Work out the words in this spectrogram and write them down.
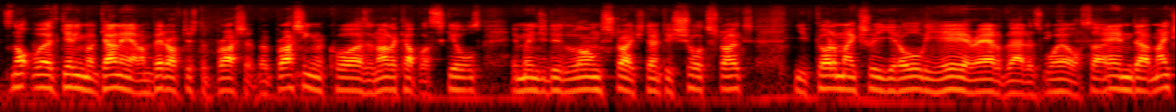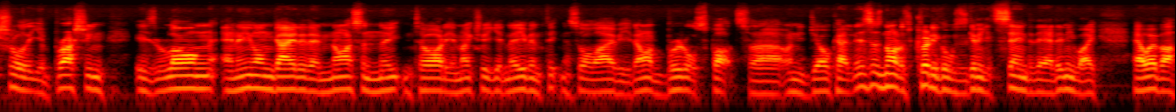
it's not worth getting my gun out. I'm better off just to brush it. But brushing requires another couple of skills. It means you do long strokes, you don't do short strokes. You've got to make sure you get all the air out of that as well. So And uh, make sure that you're brushing is long and elongated and nice and neat and tidy and make sure you get an even thickness all over. You don't want brittle spots uh, on your gel coat. This is not as critical because it's going to get sanded out anyway. However,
